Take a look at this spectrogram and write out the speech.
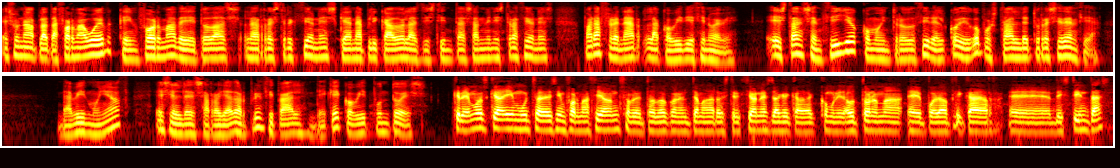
es una plataforma web que informa de todas las restricciones que han aplicado las distintas administraciones para frenar la COVID-19. Es tan sencillo como introducir el código postal de tu residencia. David Muñoz es el desarrollador principal de quecovid.es. Creemos que hay mucha desinformación, sobre todo con el tema de restricciones, ya que cada comunidad autónoma eh, puede aplicar eh, distintas.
